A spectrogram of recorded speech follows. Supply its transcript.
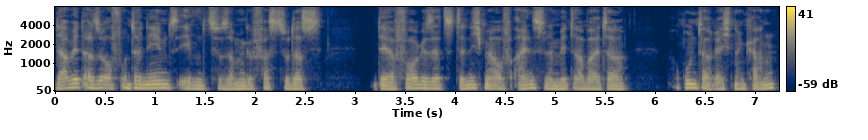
Da wird also auf Unternehmensebene zusammengefasst, sodass der Vorgesetzte nicht mehr auf einzelne Mitarbeiter runterrechnen kann.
